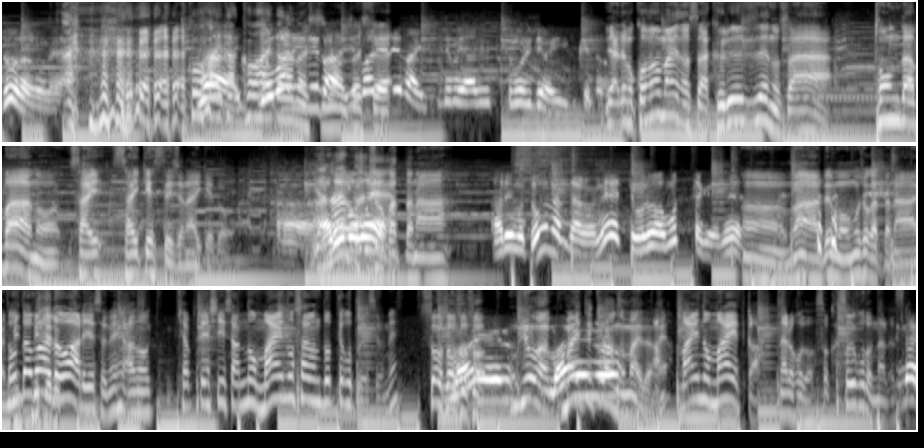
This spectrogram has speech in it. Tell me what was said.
どうだろうね。後輩か、まあ後輩からの質問呼として。ばれればいつでもやるつもりではいるけど。いやでもこの前のさクルーズでのさトンダバーの再再結成じゃないけどいやあれも面白ねかったなあれもどうなんだろうねって俺は思ってたけどねうんまあでも面白かったなトンダーバードははあれですよね。あのキャプテン C さんの前のサウンドってことですよね。そうそうそうそう前の要は前のマイティクラウンの前だあね、前の前か。なるほど。そうか、そういうことになるんですま。あ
